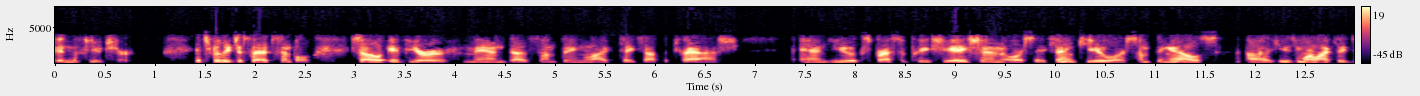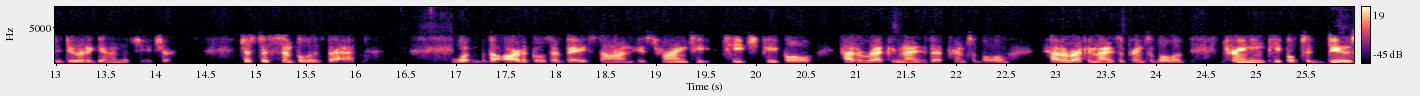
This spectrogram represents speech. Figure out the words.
in the future. It's really just that simple. So if your man does something like takes out the trash, and you express appreciation or say thank you or something else, uh, he's more likely to do it again in the future. Just as simple as that. What the articles are based on is trying to teach people how to recognize that principle, how to recognize the principle of training people to do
